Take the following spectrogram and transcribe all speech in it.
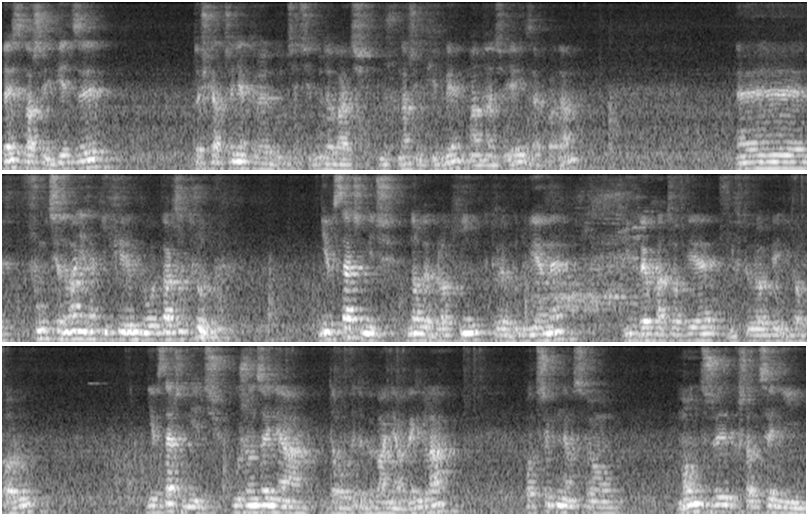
Bez Waszej wiedzy, doświadczenia, które będziecie budować już w naszej firmie, mam nadzieję i zakładam, e, funkcjonowanie takich firm było bardzo trudne. Nie wystarczy mieć nowe bloki, które budujemy i w Bełchatowie, i w Turowie, i w Opolu. Nie wystarczy mieć urządzenia do wydobywania węgla. Potrzebni nam są mądrzy, wykształceni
